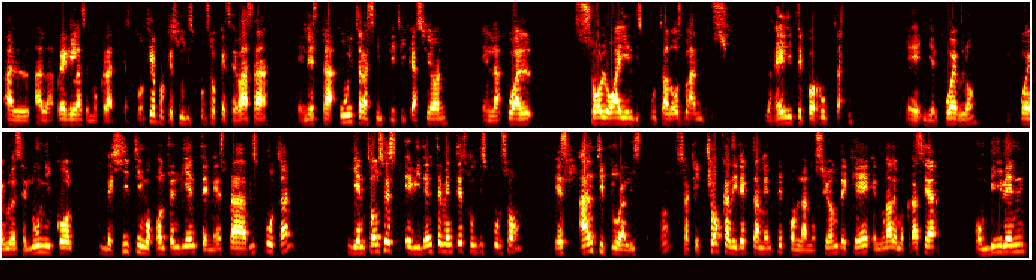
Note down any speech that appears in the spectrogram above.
a las reglas democráticas. ¿Por qué? Porque es un discurso que se basa en esta ultra simplificación en la cual solo hay en disputa dos bandos, la élite corrupta eh, y el pueblo. El pueblo es el único legítimo contendiente en esta disputa y entonces evidentemente es un discurso que es antipluralista, ¿no? o sea, que choca directamente con la noción de que en una democracia conviven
